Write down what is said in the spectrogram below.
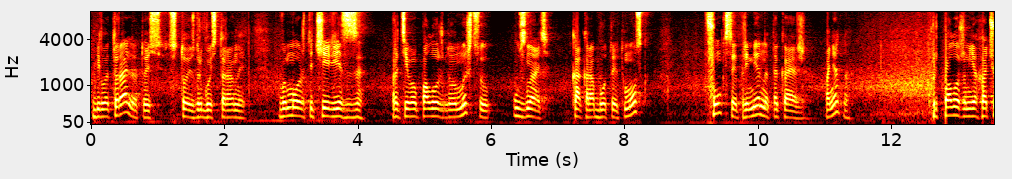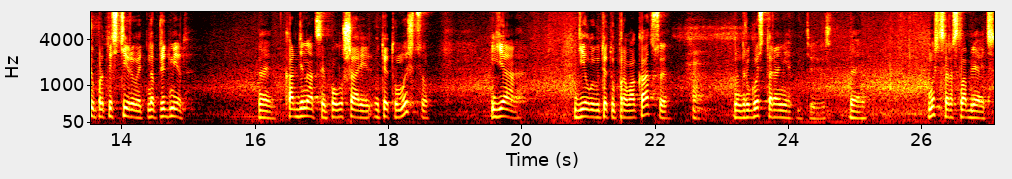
билатерально, то есть с той и с другой стороны, вы можете через противоположную мышцу узнать, как работает мозг. Функция примерно такая же. Понятно? Предположим, я хочу протестировать на предмет координации полушарий вот эту мышцу. Я делаю вот эту провокацию на другой стороне. Интересно. Да. Мышца расслабляется.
